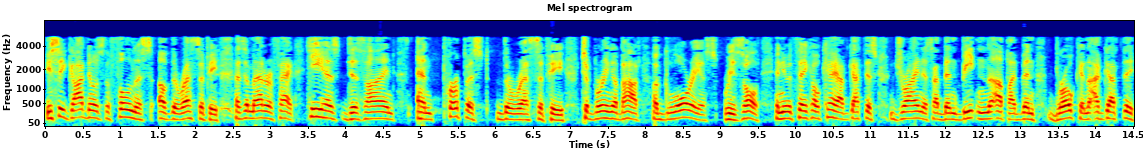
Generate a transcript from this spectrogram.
You see, God knows the fullness of the recipe. As a matter of fact, He has designed and purposed the recipe to bring about a glorious result. And you would think, okay, I've got this dryness, I've been beaten up, I've been broken, I've got the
